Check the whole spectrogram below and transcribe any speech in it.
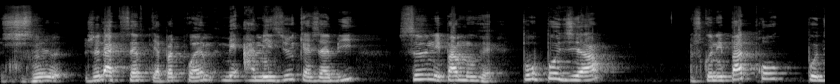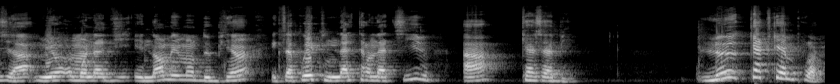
Je, je l'accepte, il n'y a pas de problème. Mais à mes yeux, Kajabi, ce n'est pas mauvais. Pour Podia, je connais pas trop Podia, mais on, m'en a dit énormément de bien et que ça peut être une alternative à Kajabi. Le quatrième point.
